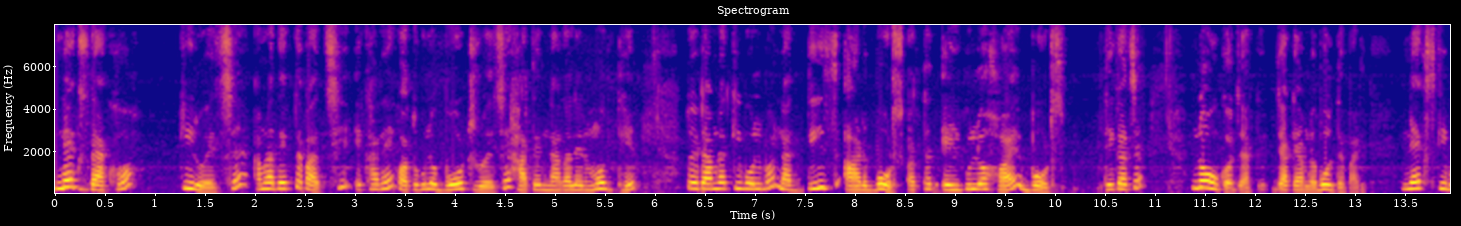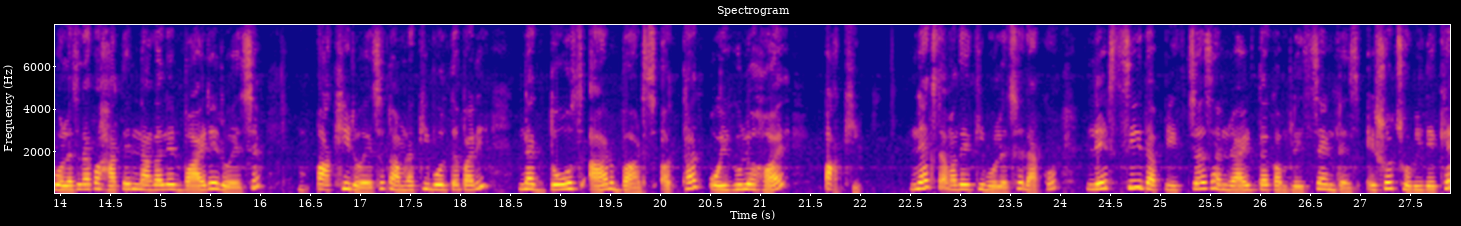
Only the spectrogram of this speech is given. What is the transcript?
নেক্সট দেখো কি রয়েছে? আমরা দেখতে পাচ্ছি এখানে কতগুলো বোট রয়েছে হাতের নাগালের মধ্যে। তো এটা আমরা কি বলব? না দিস আর বোটস অর্থাৎ এইগুলো হয় বোটস ঠিক আছে? নৌকো যাকে যাকে আমরা বলতে পারি। নেক্সট কি বলেছে? দেখো, হাতের নাগালের বাইরে রয়েছে পাখি রয়েছে, তো আমরা কি বলতে পারি? না দোজ আর বার্ডস অর্থাৎ ওইগুলো হয় পাখি। নেক্সট আমাদের কি বলেছে? দেখো let see the pictures and write the complete sentence এসো ছবি দেখে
